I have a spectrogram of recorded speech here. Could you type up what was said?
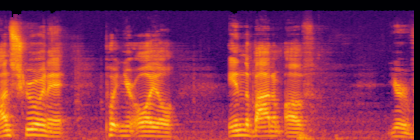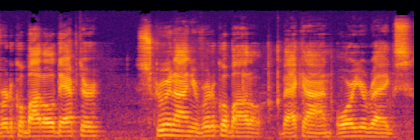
unscrewing it, putting your oil in the bottom of your vertical bottle adapter, screwing on your vertical bottle back on or your regs.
